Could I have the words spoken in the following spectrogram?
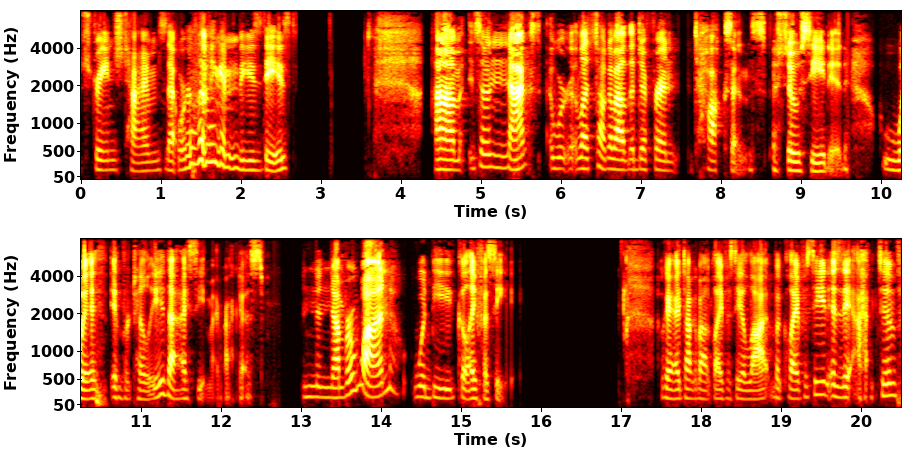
strange times that we're living in these days. Um, so next, we're let's talk about the different toxins associated with infertility that I see in my practice. N- number one would be glyphosate. Okay, I talk about glyphosate a lot, but glyphosate is the active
